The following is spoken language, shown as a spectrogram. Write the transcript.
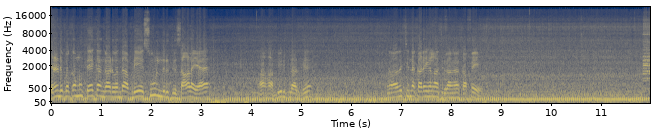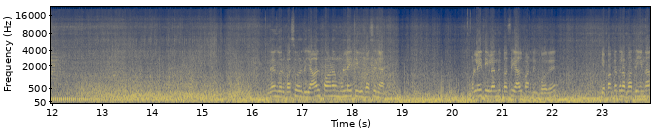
இரண்டு பக்கமும் தேக்கங்காடு வந்து அப்படியே சூழ்ந்துருக்கு சாலையை. ஆஹா பியூட்டிஃபுல்லாக இருக்குது இங்கே வந்து சின்ன கடைகள்லாம் வச்சுருக்காங்க கஃபே இங்கே ஒரு பஸ் வருது. யாழ்ப்பாணம் முல்லைத்தீவு பஸ்ஸுங்க முல்லைத்தீவுலேருந்து பஸ்ஸு யாழ்ப்பாணத்துக்கு போகுது. இங்கே பக்கத்தில் பார்த்தீங்கன்னா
